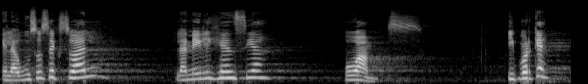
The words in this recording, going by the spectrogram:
¿El abuso sexual, la negligencia o ambos? ¿Y por qué?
